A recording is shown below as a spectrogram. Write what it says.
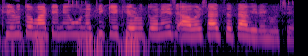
ખેડૂતો માટેનું એવું નથી કે ખેડૂતોને જ આ વરસાદ સતાવી રહ્યો છે.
